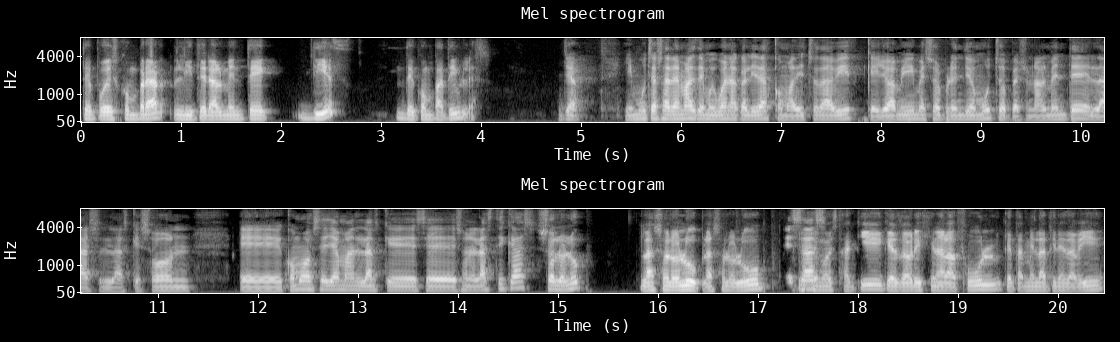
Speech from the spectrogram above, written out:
te puedes comprar literalmente 10 de compatibles. Ya y muchas además de muy buena calidad, como ha dicho David, que yo a mí me sorprendió mucho personalmente las, las que son, eh, ¿cómo se llaman las que se, son elásticas? ¿Solo loop? La solo loop, la solo loop. Esas... tengo esta aquí, que es la original azul, que también la tiene David.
